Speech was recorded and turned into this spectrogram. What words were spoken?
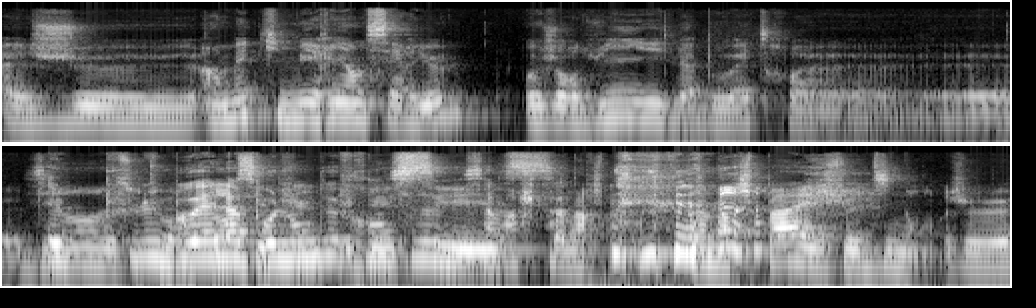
euh, je, un mec qui met rien de sérieux. Aujourd'hui, il a beau être euh, C'est le bien, plus c'est Apollon de eh ben, France, ça marche pas. Ça marche pas. Ça marche pas et je dis non. Je...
